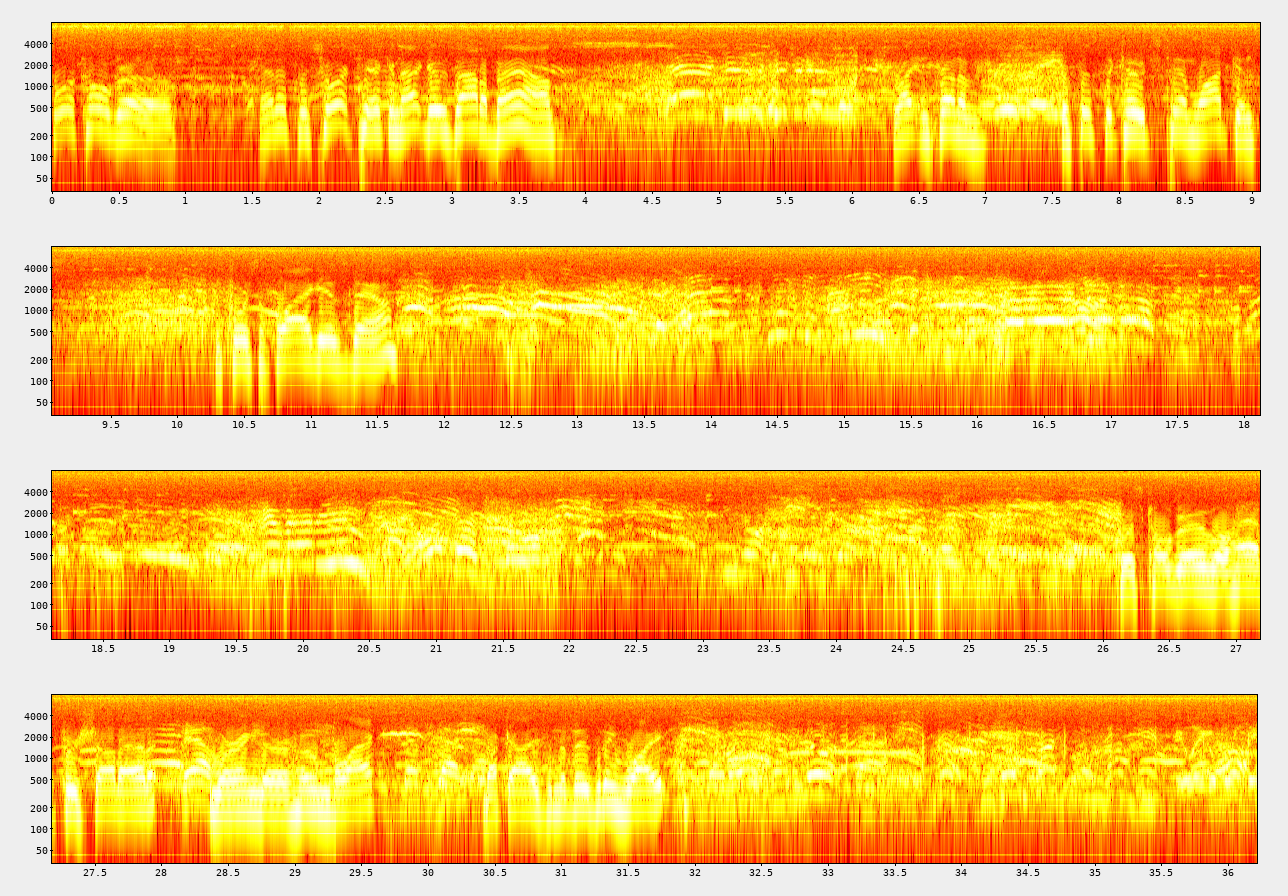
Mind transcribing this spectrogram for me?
for Coal Grove. And it's a short kick, and that goes out of bounds. Right in front of assistant coach Tim Watkins. Of course, the flag is down. Of course, Coal Grove will have first shot at it, wearing their home black. Buckeyes in the visiting white.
